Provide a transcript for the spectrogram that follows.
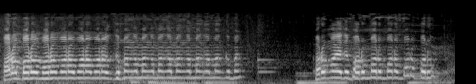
바로 바로 바로 바로 바로 바로 그만 그만 그만 그만 그만 그만 그만 바로 가야 돼 바로 바로 바로 바로 바로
